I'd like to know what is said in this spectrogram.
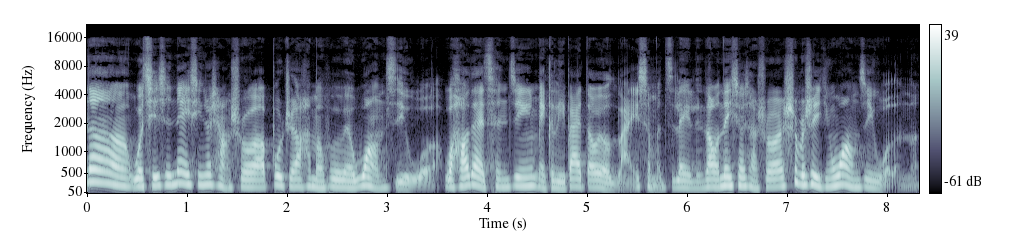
那我其实内心就想说，不知道他们会不会忘记我？我好歹曾经每个礼拜都有来什么之类的。那我内心想说，是不是已经忘记我了呢？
